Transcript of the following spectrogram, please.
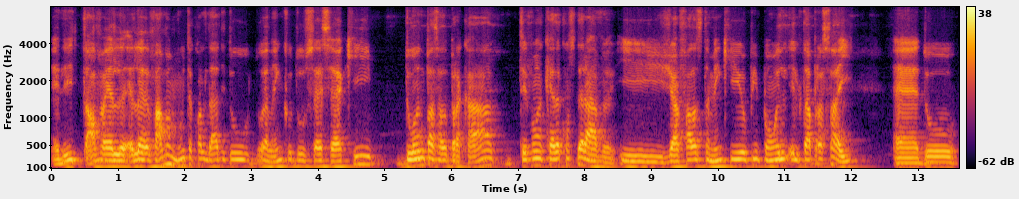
ele tava, elevava muito a qualidade do, do elenco do CSA que do ano passado para cá teve uma queda considerável e já fala também que o Pimpão ele, ele tá para sair é, do,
